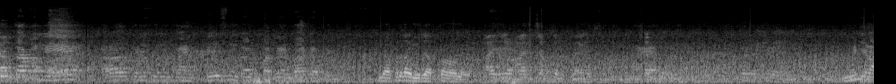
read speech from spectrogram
చెప్తా కొన్ని తర్వాత కొన్ని కొన్ని ఆయన తెలిసిన కాబట్టి పక్కన బాగా చెప్పండి. నేను అప్పటిదాకా మీరు చెప్తా మధ్యలో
